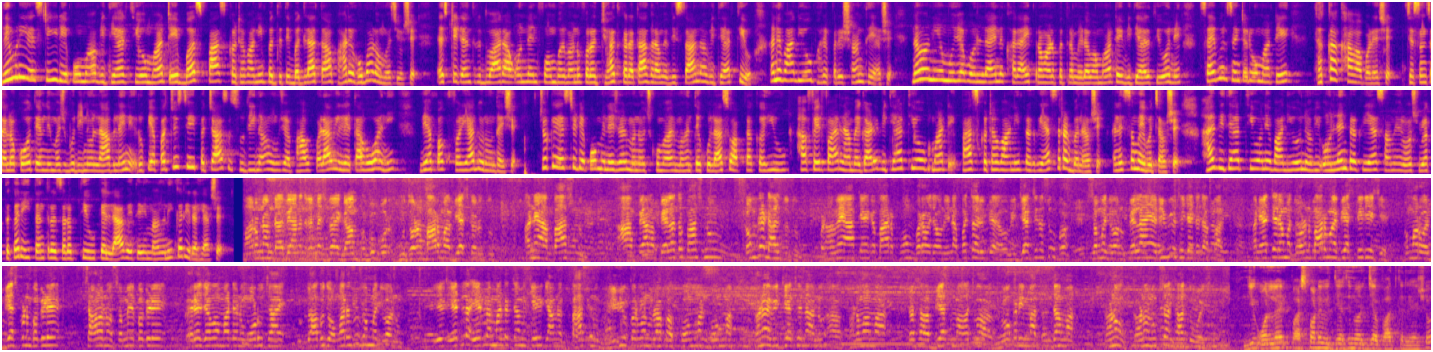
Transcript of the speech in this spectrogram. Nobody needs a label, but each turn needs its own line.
Limbdi ST ડેપોમાં વિદ્યાર્થીઓ માટે બસ pass કઢાવવાની પદ્ધતિ બદલાતા ભારે હોબાળો મચ્યો છે. એસટી તંત્ર દ્વારા ઓનલાઈન ફોર્મ ભરવાનું ફરજિયાત કરાતા ગ્રામ્ય વિસ્તારના વિદ્યાર્થીઓ અને વાલીઓ ભારે પરેશાન થયા છે. નવા નિયમ મુજબ ઓનલાઈન ખરાઈ પ્રમાણપત્ર મેળવવા માટે વિદ્યાર્થીઓને સાયબર સેન્ટરો માટે ધક્કા ખાવા પડે છે. જે સંચાલકો તેમની મજબૂરીનો લાભ લઈને રૂપિયા પચીસથી પચાસ સુધીના ઊંચા ભાવ પડાવી લેતા હોવાની વ્યાપક ફરિયાદો નોંધાઈ છે. જોકે એસટી ડેપો મેનેજર મનોજકુમાર મહંતે ખુલાસો આપતા કહ્યું, આ ફેરફાર લાંબે ગાળે વિદ્યાર્થીઓ માટે પાસ કઢાવવાની પ્રક્રિયા સરળ બનાવશે અને સમય બચાવશે. હાલ વિદ્યાર્થીઓ અને વાલીઓ નવી ઓનલાઈન પ્રક્રિયા સામે રોષ વ્યક્ત કરી તંત્ર ઝડપથી ઉકેલ લાવે તેવી માંગણી કરી રહ્યા છે.
મારું નામ ડાબી આનંદ રમેશભાઈ ગામ ભગુપુર. હું ધોરણ બારમાં અભ્યાસ કરું છું અને આ પાસનું આ પહેલાં પહેલાં તો પાસનું કમ્પ્લેટ હાલતું હતું. પણ હવે આ કહે કે બાર ફોર્મ ભરવા જવાનું, એના પચાસ રૂપિયા. વિદ્યાર્થીને શું સમજવાનું? પહેલાં અહીંયા રિવ્યૂ થઈ જતા હતા પાસ. અને અત્યારે અમે ધોરણ બારમાં અભ્યાસ કરીએ છીએ. અમારો અભ્યાસ પણ બગડે, શાળાનો સમય બગડે, ઘરે જવા માટેનું મોડું થાય. તો આ બધું અમારે શું સમજવાનું? એટલા એટલા માટે તમે કેવી કે આમને પાસનું રિવ્યૂ કરવાનું રાખો. ફોર્મમાં ફોર્મમાં ઘણા વિદ્યાર્થીઓના ભણવામાં તથા અભ્યાસમાં અથવા નોકરીમાં, ધંધામાં ઘણું ઘણું નુકસાન થતું હોય છે.
જે ઓનલાઈન પાસ માટે વિદ્યાર્થીનો જે વાત કરી રહ્યા છો,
